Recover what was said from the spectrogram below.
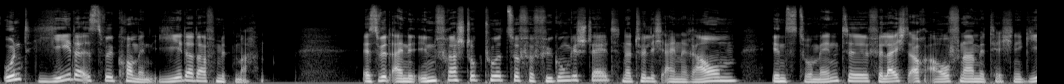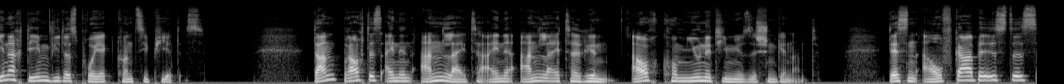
Und jeder ist willkommen, jeder darf mitmachen. Es wird eine Infrastruktur zur Verfügung gestellt, natürlich ein Raum, Instrumente, vielleicht auch Aufnahmetechnik, je nachdem, wie das Projekt konzipiert ist. Dann braucht es einen Anleiter, eine Anleiterin, auch Community Musician genannt. Dessen Aufgabe ist es,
